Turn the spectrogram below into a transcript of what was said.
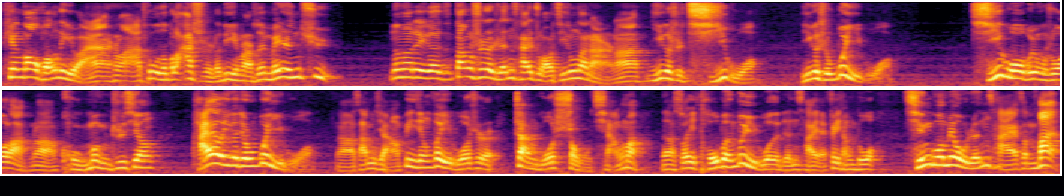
天高皇帝远是吧？兔子不拉屎的地方，所以没人去。那么这个当时的人才主要集中在哪儿呢？一个是齐国，一个是魏国。齐国不用说了是吧？孔孟之乡。还有一个就是魏国啊。咱们讲，毕竟魏国是战国首强嘛，那，所以投奔魏国的人才也非常多。秦国没有人才怎么办？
